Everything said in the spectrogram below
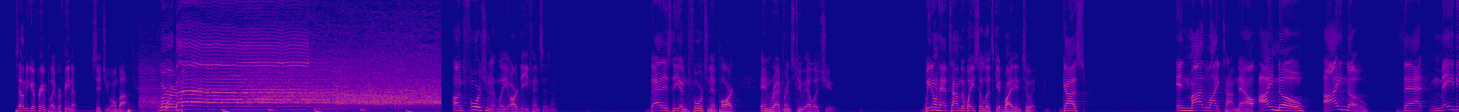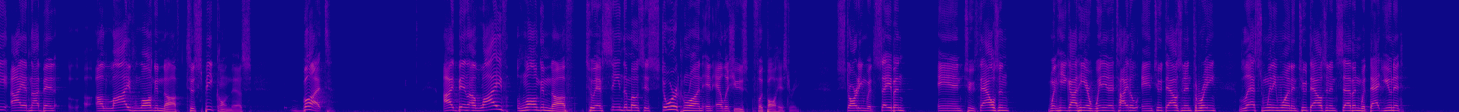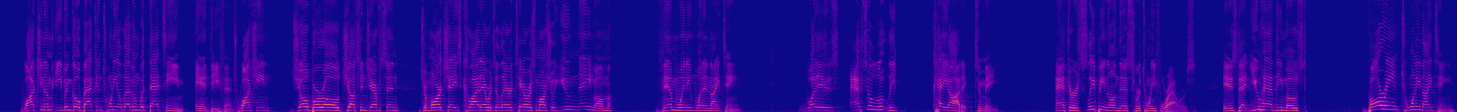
Tell them your good friend Blake Ruffino Sit you on by. We're, We're back. back. Unfortunately, our defense isn't. That is the unfortunate part in reference to LSU. We don't have time to waste, so let's get right into it. Guys, in my lifetime, now I know, I know that maybe I have not been alive long enough to speak on this, but I've been alive long enough to have seen the most historic run in LSU's football history, starting with Saban in 2000 when he got here, winning a title in 2003, Les winning one in 2007 with that unit watching them even go back in 2011 with that team and defense, watching Joe Burrow, Justin Jefferson, Ja'Marr Chase, Clyde Edwards Helaire, Terrace Marshall, you name them, them winning 1 in 19. What is absolutely chaotic to me after sleeping on this for 24 hours is that you have the most, barring 2019,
